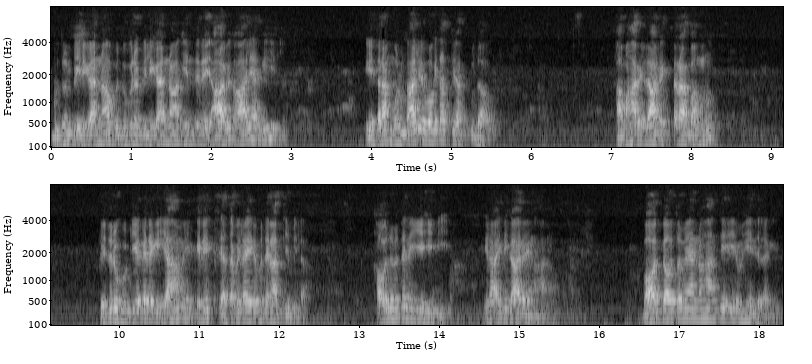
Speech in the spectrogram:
බුදුන් පිළිගන්නවා බුදුගුණ පිළිගන්නවා කියන දේ ආවේ කාලයක් ගිහිල්ලා. ඒ තරම් මුල් කාලේ ඔය වගේ තත්ත්වයක් උදා වුණා. සමහර වෙලාවට එක්තරා බමුණු පිටුරු කුටියකට ගියාම එකෙක් සැතපෙලා හිටපු තැනක් තිබිලා. කවුද මෙතන ඊයේ හිටියේ? කියලා අයිතිකාරයන් අහනවා. බෞද්ධ ගෞතමයන් වහන්සේ ඊයේ මෙහි ඉඳලා ගිහින්.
